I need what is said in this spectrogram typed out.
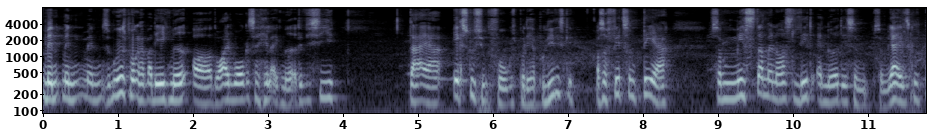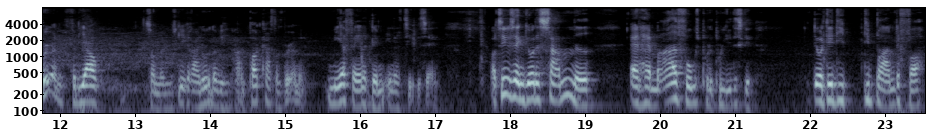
men, men, men som udgangspunkt var det ikke med, og The White Walkers er heller ikke med. Og det vil sige, der er eksklusivt fokus på det her politiske. Og så fedt som det er, så mister man også lidt af noget af det, som, som jeg elsker ved bøgerne. Fordi jeg er jo, som man måske kan regne ud, når vi har en podcast om bøgerne, mere fan af dem end af tv-serien. Og tv-serien gjorde det samme med at have meget fokus på det politiske. Det var det, de, de brændte for.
